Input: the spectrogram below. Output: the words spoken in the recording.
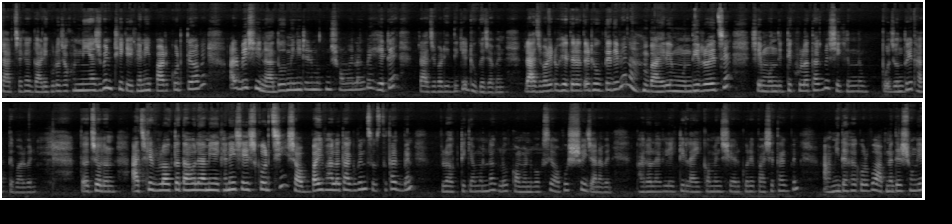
চার চাকা গাড়িগুলো যখন নিয়ে আসবেন, ঠিক এখানেই পার্ক করতে হবে, আর বেশি না, দু মিনিটের মতন সময় লাগবে, হেঁটে রাজবাড়ির দিকে ঢুকে যাবেন। রাজবাড়ির ভেতরে তো ঢুকতে দিবে না, বাইরে মন্দির রয়েছে, সেই মন্দিরটি খোলা থাকবে, সেখানে পর্যন্তই থাকতে পারবেন। তো চলুন, আজকের ব্লগটা তাহলে আমি এখানেই শেষ করছি। সবাই ভালো থাকবেন, সুস্থ থাকবেন। ব্লগটি কেমন লাগল কমেন্ট বক্সে অবশ্যই জানাবেন। ভালো লাগলে একটি লাইক কমেন্ট শেয়ার করে পাশে থাকবেন। আমি দেখা করব আপনাদের সঙ্গে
